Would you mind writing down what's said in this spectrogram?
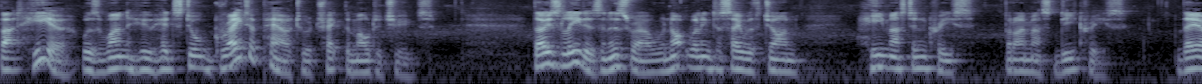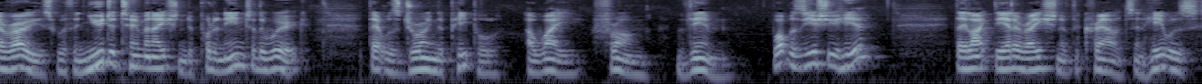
But here was one who had still greater power to attract the multitudes. Those leaders in Israel were not willing to say with John, He must increase, but I must decrease. They arose with a new determination to put an end to the work that was drawing the people away from them. What was the issue here? They liked the adoration of the crowds, and here was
